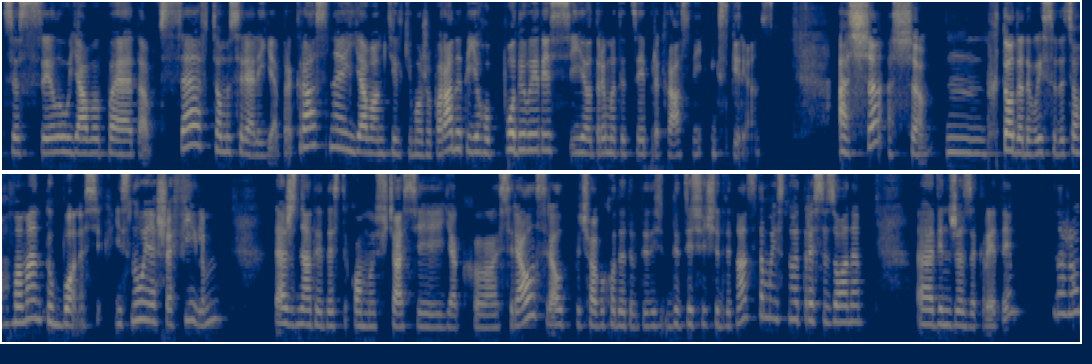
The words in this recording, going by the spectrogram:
Ця сила уяви поета. Все в цьому серіалі є прекрасне. Я вам тільки можу порадити його подивитись і отримати цей прекрасний експіріанс. А ще, а ще, хто додивився до цього моменту, бонусік. Існує ще фільм, теж знятий десь такому ж часі, як е, серіал. Серіал почав виходити в 2019-му, існує три сезони. Е, Він вже закритий, на жаль.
